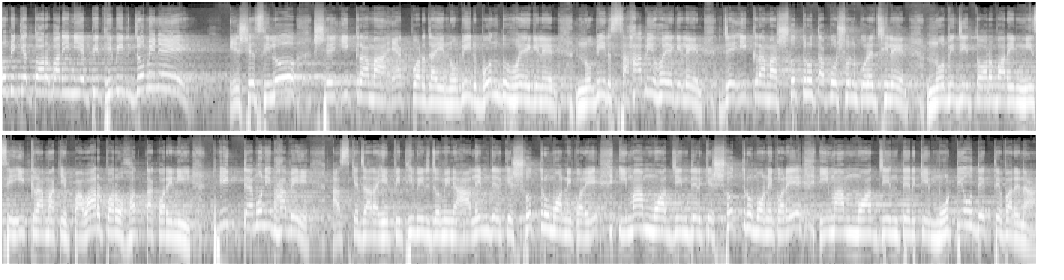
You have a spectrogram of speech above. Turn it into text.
নবীকে তরবারি নিয়ে পৃথিবীর জমিনে এসেছিল সেই ইকরামা এক পর্যায়ে নবীর বন্ধু হয়ে গেলেন, নবীর সাহাবি হয়ে গেলেন, যে ইকরামা শত্রুতা পোষণ করেছিলেন। নবীজি তরবারির নিচে ইকরামাকে পাওয়ার পরও হত্যা করেনি। ঠিক তেমনইভাবে আজকে যারা এই পৃথিবীর জমিনে আলেমদেরকে শত্রু মনে করে, ইমাম মুয়াজ্জিনদেরকে শত্রু মনে করে, ইমাম মুয়াজ্জিনদেরকে মোটেও দেখতে পারে না।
